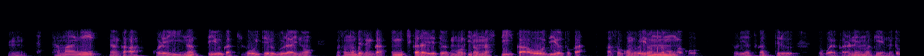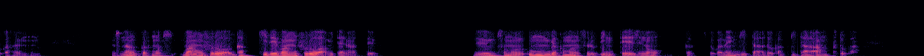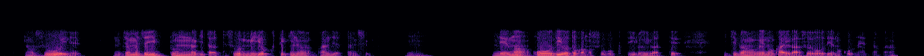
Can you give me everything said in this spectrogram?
うん、たまになんか、あ、これいいなっていう楽器が置いてるぐらいの、まあ、そんな別に楽器に力入れてるわけもいろんなスピーカー、オーディオとか、パソコンとかいろんなもんがこう、取り扱ってるとこやからね、まあゲームとかそういうの。なんかもう、ワンフロア、楽器でワンフロアみたいなあって、で、その、うん百万するヴィンテージの楽器とかね、ギターとか、ギターアンプとか、なんかすごいね、めちゃめちゃいろんなギターってすごい魅力的な感じやったんですよ。うん。で、まあ、オーディオとかもすごくていろいろあって、一番上の階がそういうオーディオのコーナーやったのか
